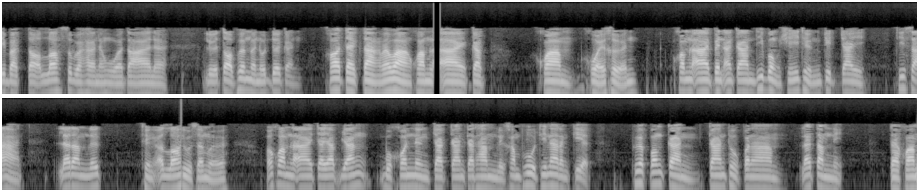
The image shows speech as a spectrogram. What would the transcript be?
ฏิบัติต่อ Allah Subhanahu wa Taala หรือต่อเพื่อนมนุษย์ด้วยกัน ข้อแตกต่างระหว่างความละอายกับความขวยเขิน ความละอายเป็นอาการที่บ่งชี้ถึงจิตใจที่สะอาด และรำลึกถึงอัลลอฮ์อยู่เสมอ เพราะความละอายจะยับยั้งบุคคลหนึ่งจากการกระทำหรือคำพูดที่น่ารังเกียจ เพื่อป้องกันการถูกประนามและตำหนิ แต่ความ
